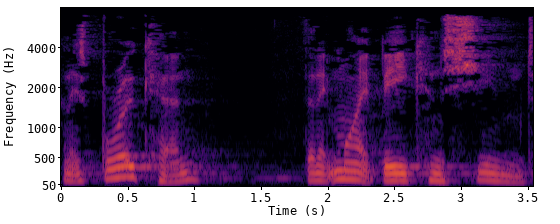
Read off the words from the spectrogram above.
And it's broken that it might be consumed.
